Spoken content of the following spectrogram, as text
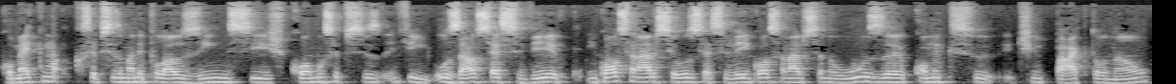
como é que você precisa manipular os índices, como você precisa, enfim, usar o CSV, em qual cenário você usa o CSV, em qual cenário você não usa, como é que isso te impacta ou não.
